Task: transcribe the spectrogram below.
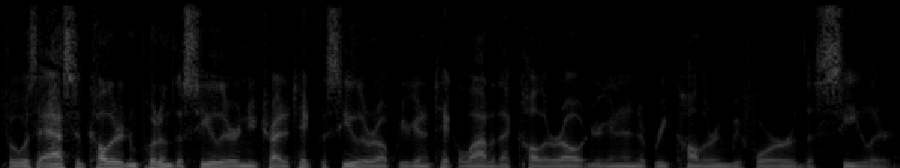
If it was acid colored and put in the sealer, and you try to take the sealer up, you're going to take a lot of that color out, and you're going to end up recoloring before the sealer.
